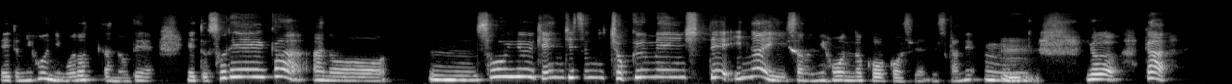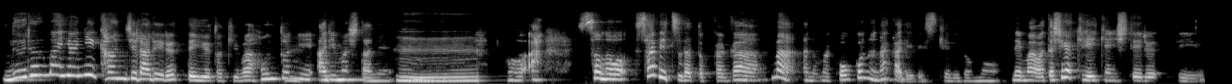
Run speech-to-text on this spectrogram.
えっ、ー、と、日本に戻ったので、えっ、ー、と、それが、あの、うん、そういう現実に直面していない、その日本の高校生ですかね。うん。うん、が、ぬるま湯に感じられるっていう時は本当にありましたね。うん、あ、その差別だとかが、まあ、あの、まあ、高校の中でですけれども、で、まあ、私が経験しているっていう、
